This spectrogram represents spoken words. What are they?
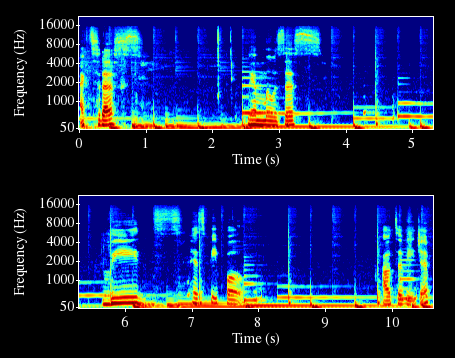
Exodus where Moses leads his people out of Egypt.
